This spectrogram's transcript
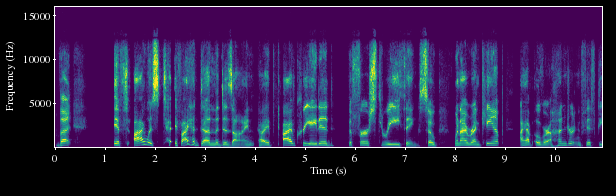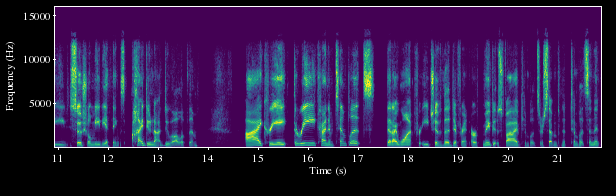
But if I was t- if I had done the design, I've I've created the first three things. So when I run camp, I have over 150 social media things. I do not do all of them. I create three kind of templates that I want for each of the different, or maybe it was five templates or seven templates. And then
